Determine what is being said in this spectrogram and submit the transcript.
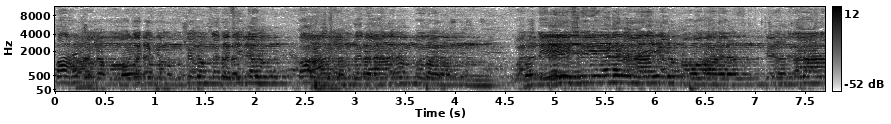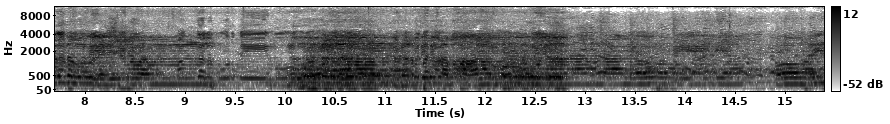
പാചകം പരം വന്ദേ ഗണപതി ओम हरि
